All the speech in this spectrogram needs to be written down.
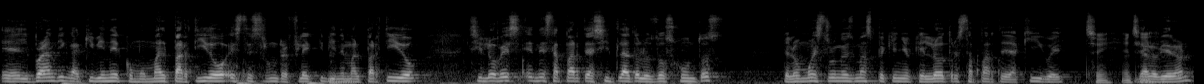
el branding aquí viene como mal partido. Este es un reflective, viene mal partido. Si lo ves en esta parte así, plato los dos juntos, te lo muestro. Uno es más pequeño que el otro, esta parte de aquí, güey. Sí, en sí. ¿Ya lo vieron?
